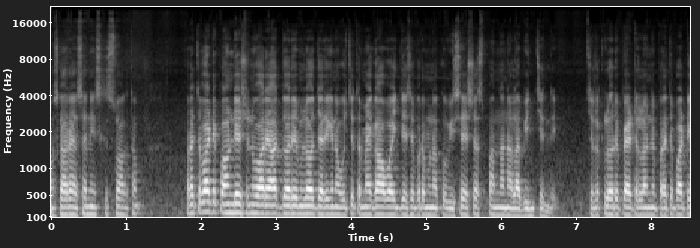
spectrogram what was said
నమస్కారం. ఎస్ఎన్ఈస్కి స్వాగతం. ప్రతిపాటి ఫౌండేషన్ వారి ఆధ్వర్యంలో జరిగిన ఉచిత మెగా వైద్య శిబిరమునకు విశేష స్పందన లభించింది. చిలకలూరిపేటలోని ప్రతిపాటి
